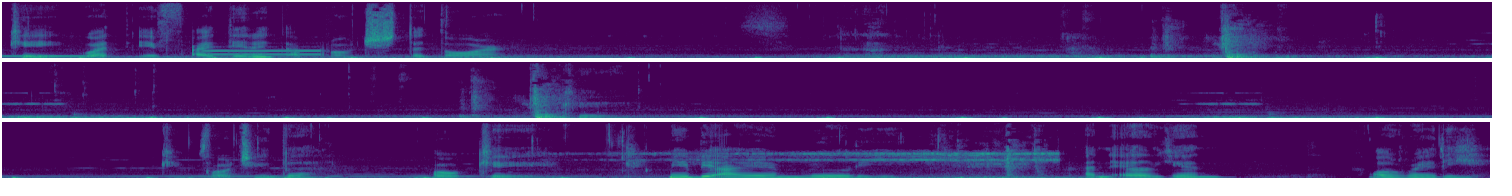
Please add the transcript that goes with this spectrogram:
Okay, what if I didn't approach the door? Okay. Okay, approaching the. Okay. Maybe I am really an alien already.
